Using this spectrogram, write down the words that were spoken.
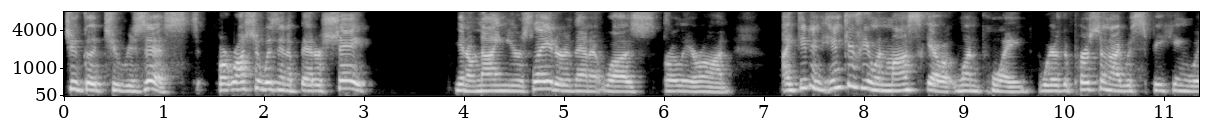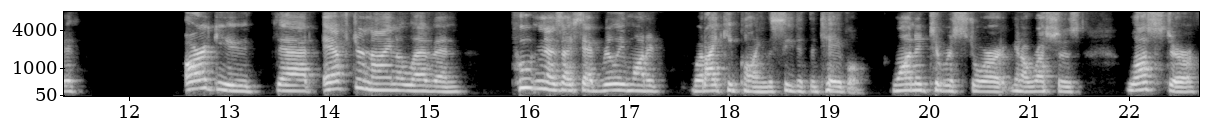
too good to resist. But Russia was in a better shape you know, nine years later than it was earlier on. I did an interview in Moscow at one point where the person I was speaking with argued that after 9 11, Putin, as I said, really wanted what I keep calling the seat at the table, wanted to restore, you know, Russia's luster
